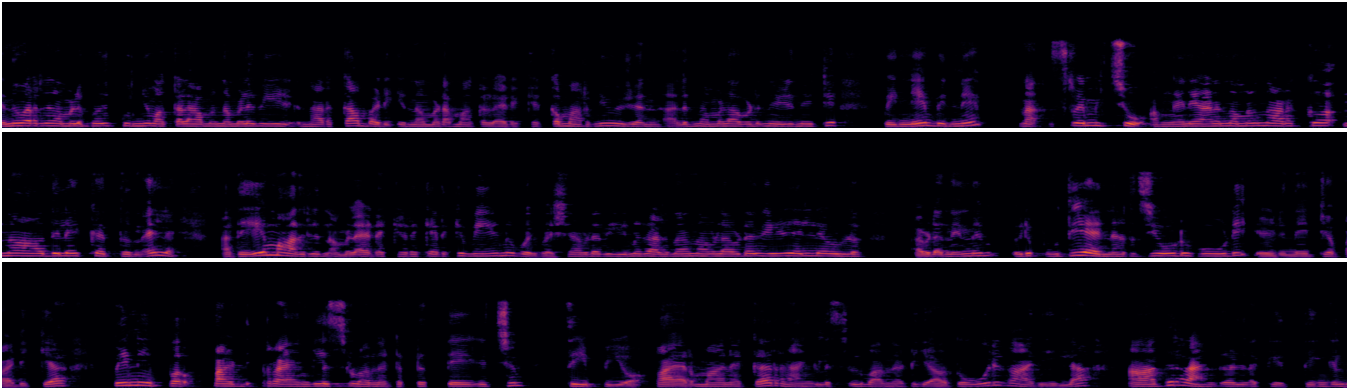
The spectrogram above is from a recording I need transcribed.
എന്ന് പറഞ്ഞ് നമ്മളിപ്പോൾ കുഞ്ഞു മക്കളാകുമ്പോൾ നമ്മൾ വീ നടക്കാൻ പഠിക്കും നമ്മുടെ മക്കൾ ഇടയ്ക്കൊക്കെ മറിഞ്ഞു വീഴും. എന്നാലും നമ്മൾ അവിടെ നിന്ന് എഴുന്നേറ്റ് പിന്നെയും പിന്നെയും ശ്രമിച്ചു. അങ്ങനെയാണ് നമ്മൾ നടക്കുന്ന അതിലേക്ക് എത്തുന്നത് അല്ലേ? അതേമാതിരി നമ്മൾ ഇടയ്ക്കിടയ്ക്ക് ഇടയ്ക്ക് വീണ് പോയി. പക്ഷെ അവിടെ വീണ് കടന്നാൽ നമ്മൾ അവിടെ വീഴല്ലേ ഉള്ളൂ. അവിടെ നിന്ന് ഒരു പുതിയ എനർജിയോട് കൂടി എഴുന്നേറ്റ് പഠിക്കുക. പിന്നെ ഇപ്പൊ പഠി റാങ്ക് ലിസ്റ്റിൽ വന്നിട്ട് പ്രത്യേകിച്ചും സി പി ഒ ഫയർമാനൊക്കെ റാങ്ക് ലിസ്റ്റിൽ വന്നിട്ട് യാതൊരു കാര്യമില്ല. ആദ്യ റാങ്കുകളിലൊക്കെ എത്തിയെങ്കിൽ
